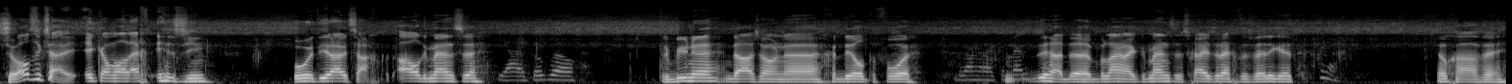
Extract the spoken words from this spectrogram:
Zoals ik zei, ik kan wel echt inzien hoe het hieruit zag. Met al die mensen, ik ook wel. tribune, daar zo'n eh, gedeelte voor Belangrijke mensen. ja, de belangrijke mensen, scheidsrechters, weet ik het. Ja. Heel gaaf, hé.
